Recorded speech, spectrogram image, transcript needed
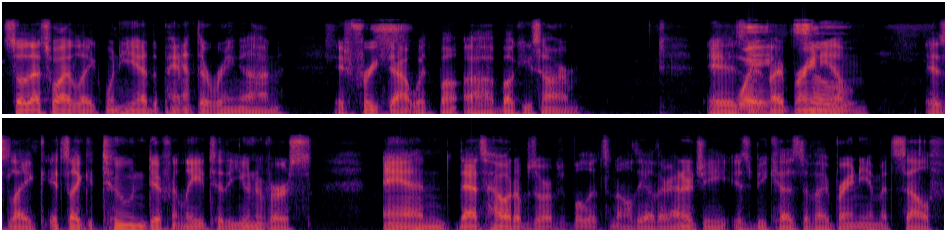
So that's why like when he had the Panther ring on, it freaked out with Bu- uh, Bucky's arm. Is Wait, that vibranium is like it's like tuned differently to the universe, and that's how it absorbs bullets and all the other energy is because the vibranium itself,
